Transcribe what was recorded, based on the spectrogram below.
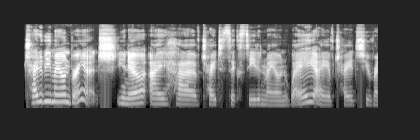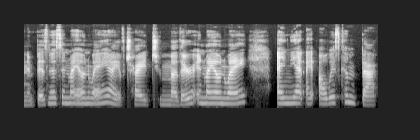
try to be my own branch. You know, I have tried to succeed in my own way. I have tried to run a business in my own way. I have tried to mother in my own way. And yet I always come back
